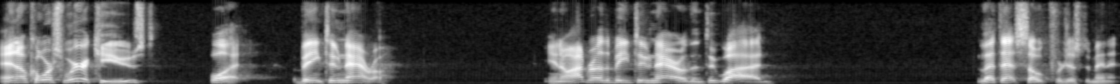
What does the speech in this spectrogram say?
And of course, we're accused, what? Of being too narrow. You know, I'd rather be too narrow than too wide. Let that soak for just a minute.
